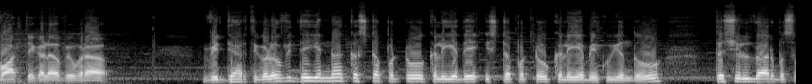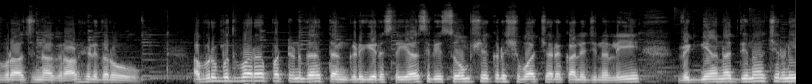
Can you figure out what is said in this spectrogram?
ವಾರ್ತೆಗಳ ವಿವರ. ವಿದ್ಯಾರ್ಥಿಗಳು ವಿದ್ಯೆಯನ್ನ ಕಷ್ಟಪಟ್ಟು ಕಲಿಯದೆ ಇಷ್ಟಪಟ್ಟು ಕಲಿಯಬೇಕು ಎಂದು ತಹಶೀಲ್ದಾರ್ ಬಸವರಾಜ್ ನಾಗರಾಳ್ ಹೇಳಿದರು. ಅವರು ಬುಧವಾರ ಪಟ್ಟಣದ ತಂಗಡಿಗೆ ರಸ್ತೆಯ ಶ್ರೀ ಸೋಮಶೇಖರ ಶಿವಾಚಾರ್ಯ ಕಾಲೇಜಿನಲ್ಲಿ ವಿಜ್ಞಾನ ದಿನಾಚರಣೆ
